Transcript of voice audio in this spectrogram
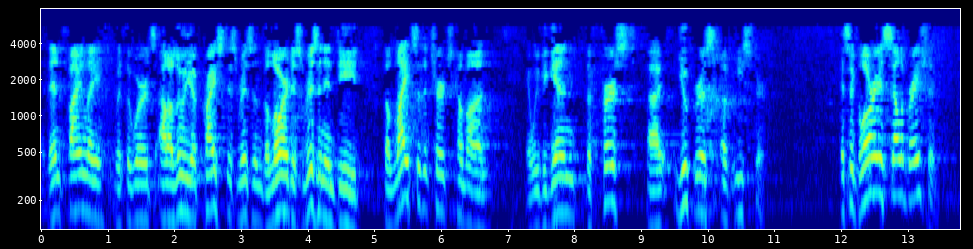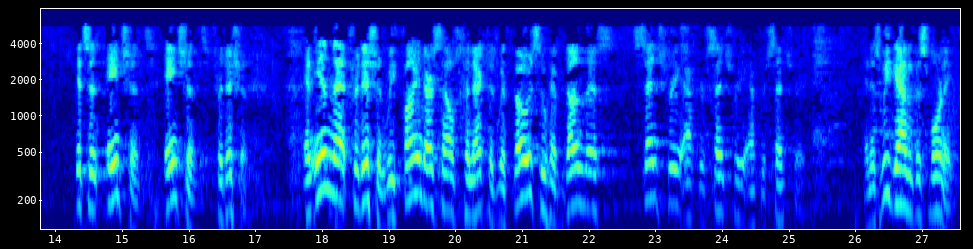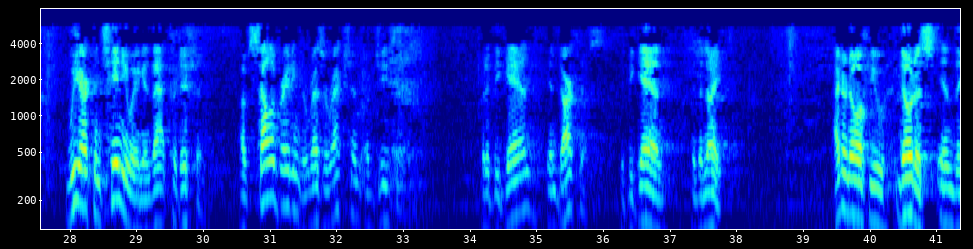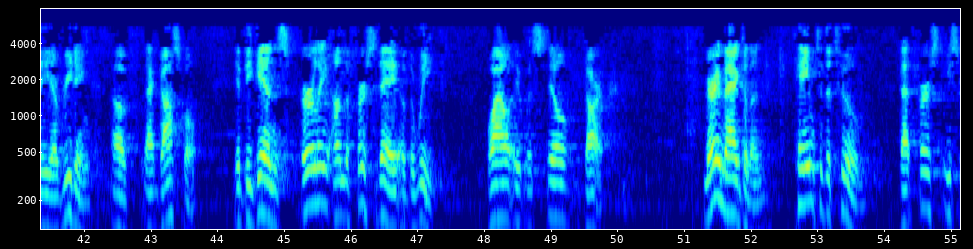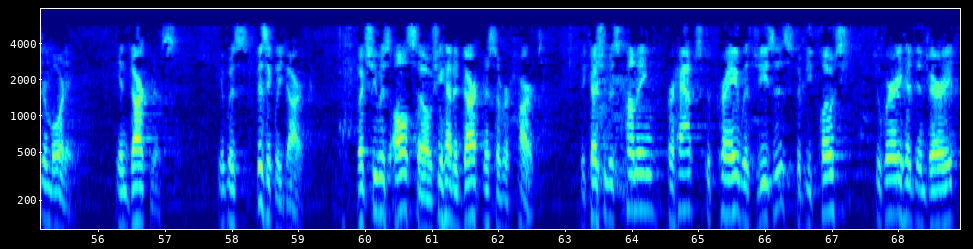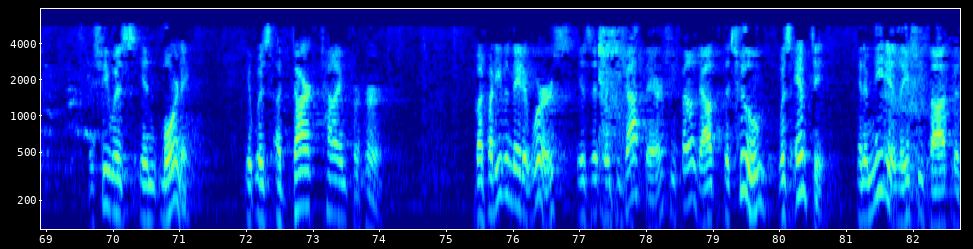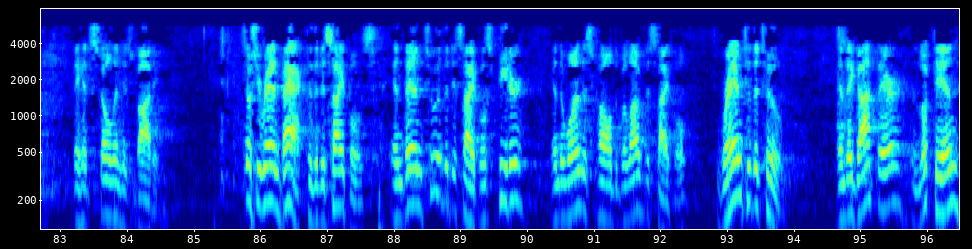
And then finally, with the words, Alleluia, Christ is risen, the Lord is risen indeed, the lights of the church come on, and we begin the first uh, Eucharist of Easter. It's a glorious celebration. It's an ancient, ancient tradition. And in that tradition, we find ourselves connected with those who have done this century after century after century. And as we gather this morning, we are continuing in that tradition of celebrating the resurrection of Jesus. But it began in darkness. It began in the night. I don't know if you notice in the uh, reading of that gospel, it begins early on the first day of the week while it was still dark. Mary Magdalene came to the tomb that first Easter morning in darkness. It was physically dark, but she was also, she had a darkness of her heart because she was coming perhaps to pray with Jesus, to be close to where he had been buried, she was in mourning. It was a dark time for her. But what even made it worse is that when she got there, she found out the tomb was empty. And immediately she thought that they had stolen his body. So she ran back to the disciples. And then two of the disciples, Peter and the one that's called the beloved disciple, ran to the tomb. And they got there and looked in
